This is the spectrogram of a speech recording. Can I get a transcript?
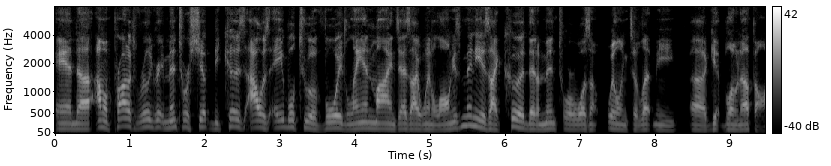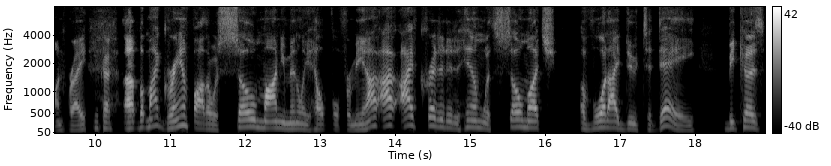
And uh, I'm a product of really great mentorship because I was able to avoid landmines as I went along, as many as I could that a mentor wasn't willing to let me uh, get blown up on. Right. Okay. Uh, but my grandfather was so monumentally helpful for me. And I, I, I've credited him with so much of what I do today because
